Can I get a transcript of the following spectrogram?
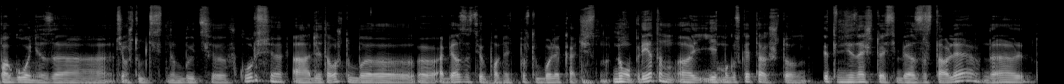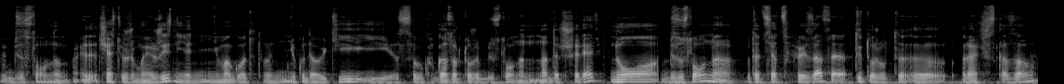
погони за тем, чтобы действительно быть э, в курсе, а для того, чтобы э, обязанности выполнять просто более качественно. Но при этом я могу сказать так, что Это не значит, что я себя заставляю, да, безусловно, это часть уже моей жизни, я не могу от этого никуда уйти, и свой кругозор тоже, безусловно, надо расширять. Но, безусловно, вот эта вся цифровизация, ты тоже вот э, раньше сказал,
